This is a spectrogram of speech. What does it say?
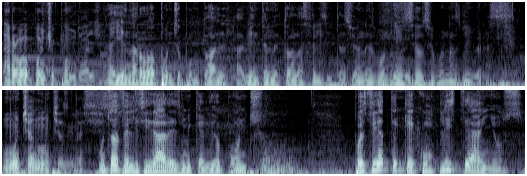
Arroba Poncho Puntual. Ahí en arroba Poncho Puntual. Aviéntenle todas las felicitaciones, buenos Sí. deseos y buenas vibras. Muchas, muchas gracias. Muchas felicidades, mi querido Poncho. Pues fíjate que cumpliste años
